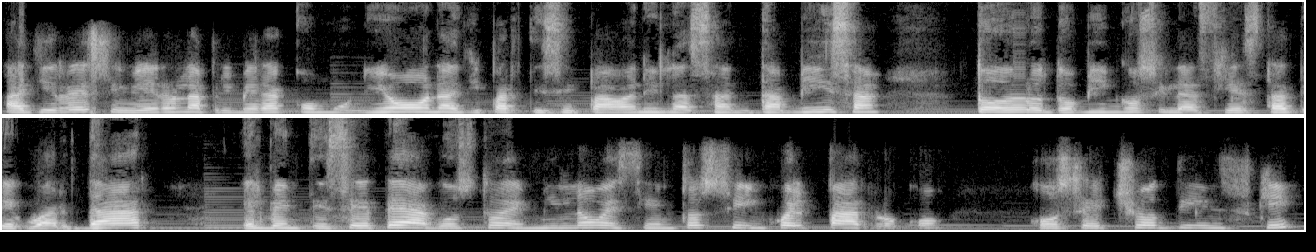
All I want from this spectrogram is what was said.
Allí recibieron la primera comunión, allí participaban en la Santa Misa todos los domingos y las fiestas de guardar. El 27 de agosto de 1905 el párroco José Chodinsky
